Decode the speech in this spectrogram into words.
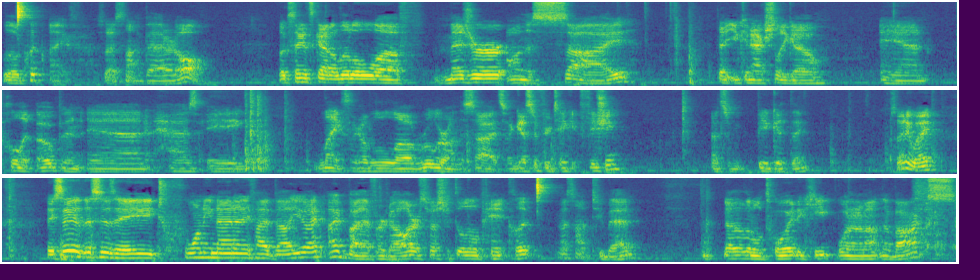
a little clip knife, so that's not bad at all. Looks like it's got a little uh, measure on the side that you can actually go and pull it open, and it has a length, like a little uh, ruler on the side. So I guess if you're taking fishing, that's be a good thing. So anyway, they say that this is a $29.95 value. I'd, I'd buy that for a dollar, especially with the little pant clip. That's not too bad. Another little toy to keep when I'm out in the box.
